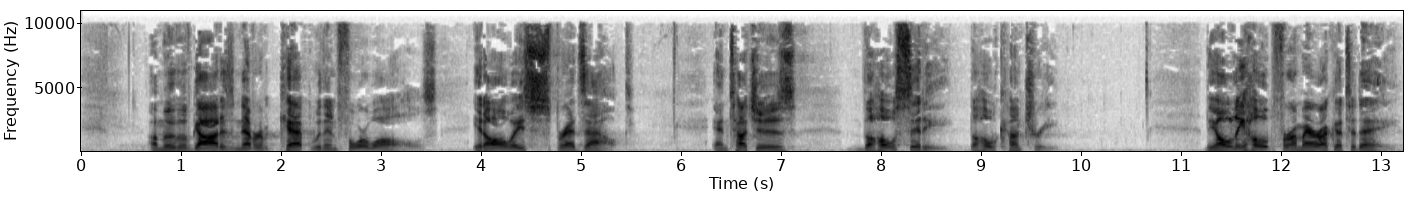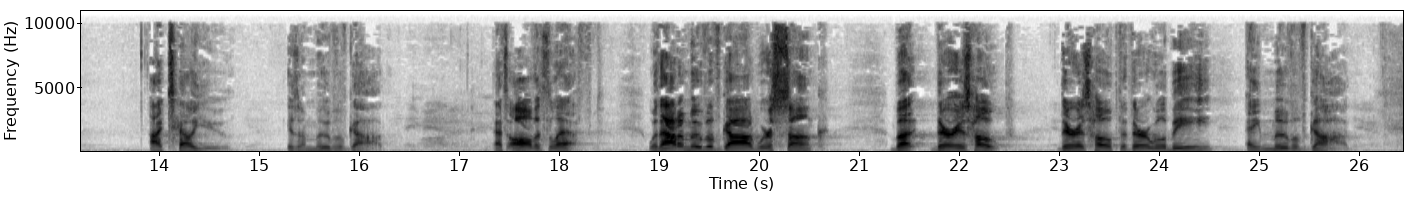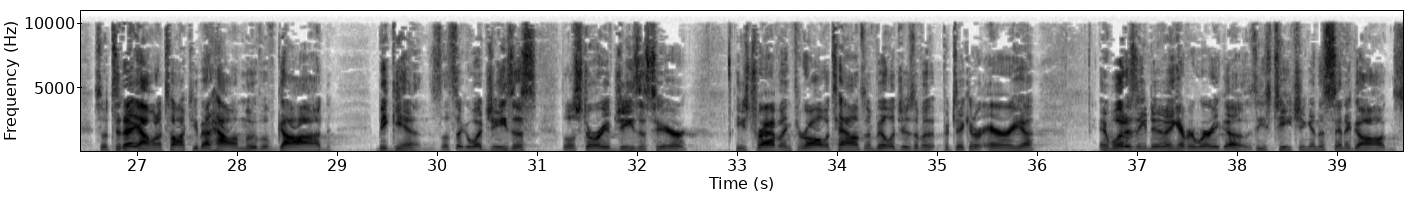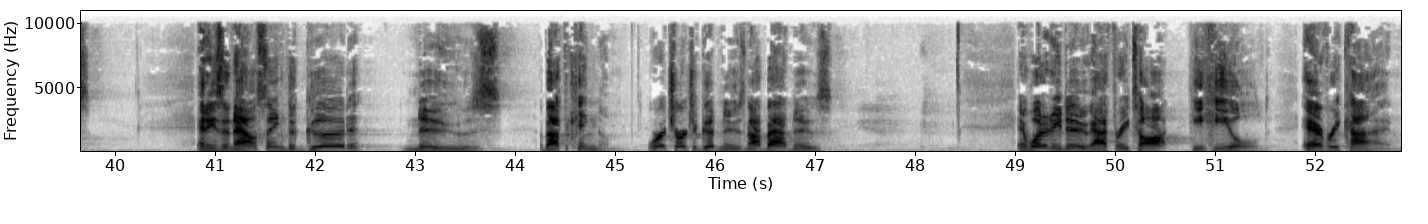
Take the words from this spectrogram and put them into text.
A move of God is never kept within four walls it always spreads out and touches the whole city, the whole country. The only hope for America today, I tell you, is a move of God. That's all that's left. Without a move of God, we're sunk, but there is hope. There is hope that there will be a move of God. So today I want to talk to you about how a move of God begins. Let's look at what Jesus, little story of Jesus here. He's traveling through all the towns and villages of a particular area. And what is he doing everywhere he goes? He's teaching in the synagogues and he's announcing the good news about the kingdom. We're a church of good news, not bad news. And what did he do after he taught? He healed every kind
